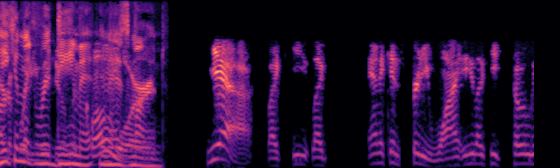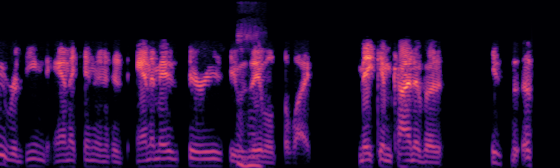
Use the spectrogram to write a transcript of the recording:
He can like redeem it in his Wars. mind. Yeah, like he like Anakin's pretty whiny. He like he totally redeemed Anakin in his animated series. He was Mhm. able to like make him kind of a he's the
